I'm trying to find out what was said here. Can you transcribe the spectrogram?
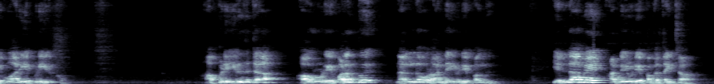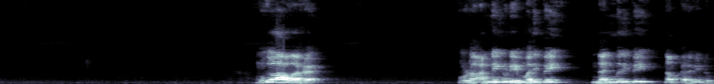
எவ்வாறு எப்படி இருக்கும்? அப்படி இருந்துட்டா அவருடைய வளர்ப்பு நல்ல ஒரு அன்னையினுடைய பங்கு. எல்லாமே அன்னையுடைய பங்கத்தை சாரும். முதலாவதாக ஒரு அன்னையினுடைய மதிப்பை நன்மதிப்பை நாம் பெற வேண்டும்.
